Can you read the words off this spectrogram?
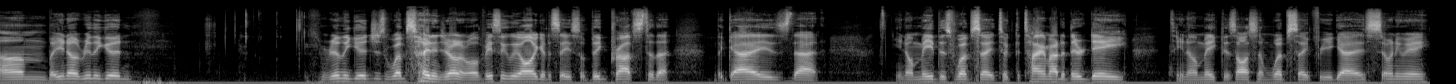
Um, but you know, really good, really good, just website in general. Basically, all I gotta say. So big props to the the guys that you know made this website, took the time out of their day to you know make this awesome website for you guys. So anyway,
